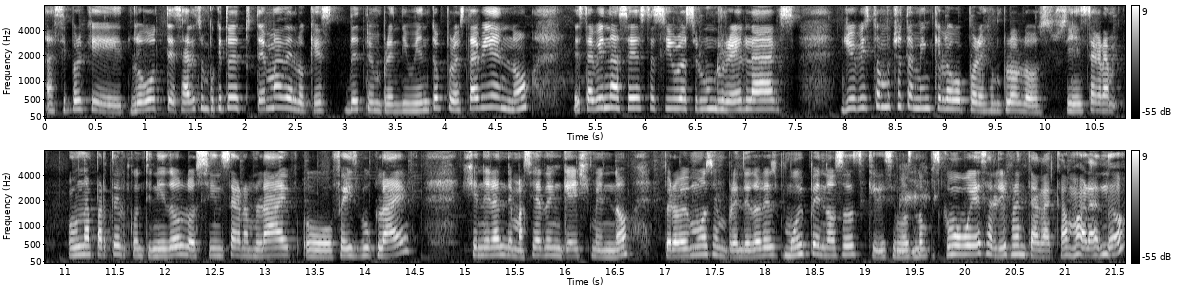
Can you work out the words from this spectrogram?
así porque luego te sales un poquito de tu tema, de lo que es de tu emprendimiento, pero está bien, ¿no? Está bien hacer esto así, hacer un relax. Yo he visto mucho también que luego, por ejemplo, los Instagram una parte del contenido, los Instagram Live o Facebook Live, generan demasiado engagement, ¿no? Pero vemos emprendedores muy penosos que decimos, no, pues cómo voy a salir frente a la cámara, ¿no?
